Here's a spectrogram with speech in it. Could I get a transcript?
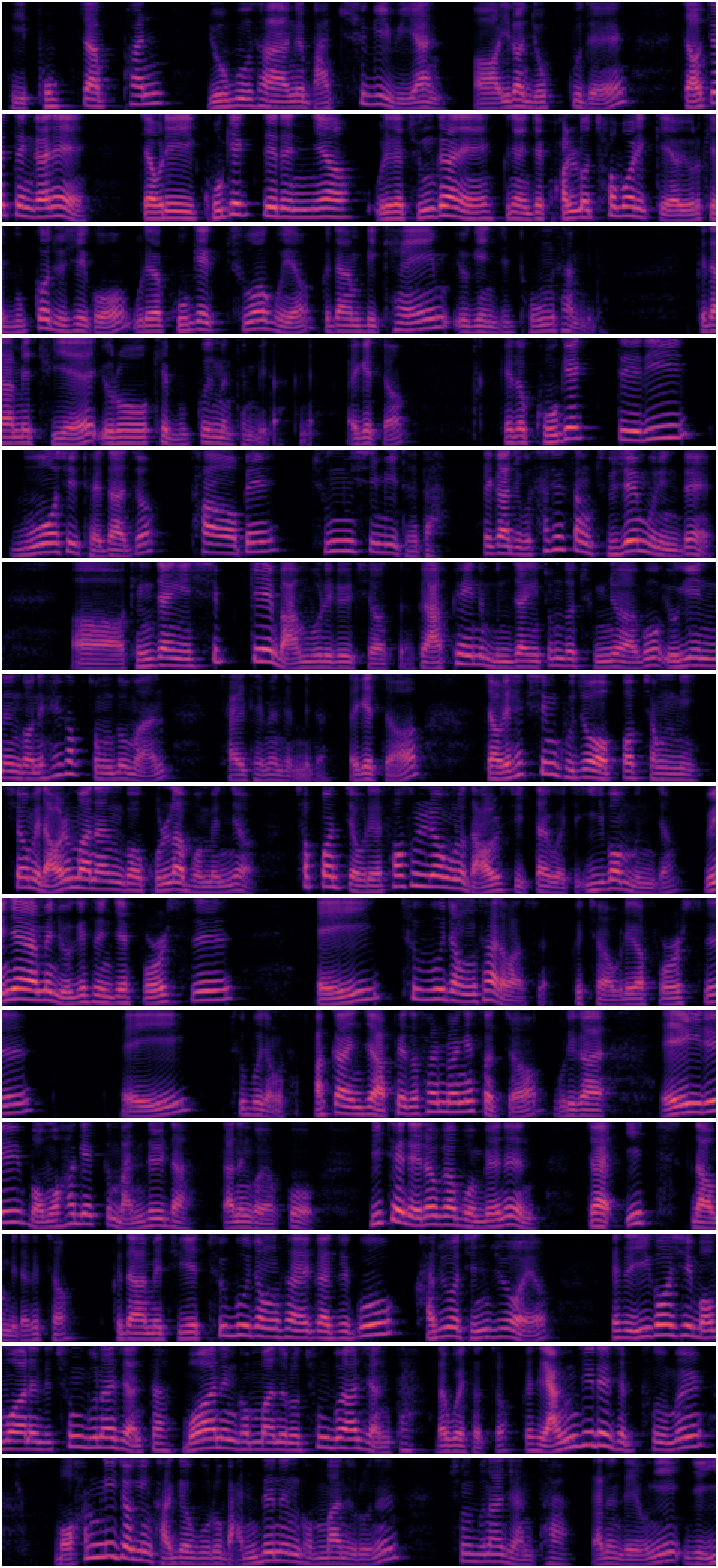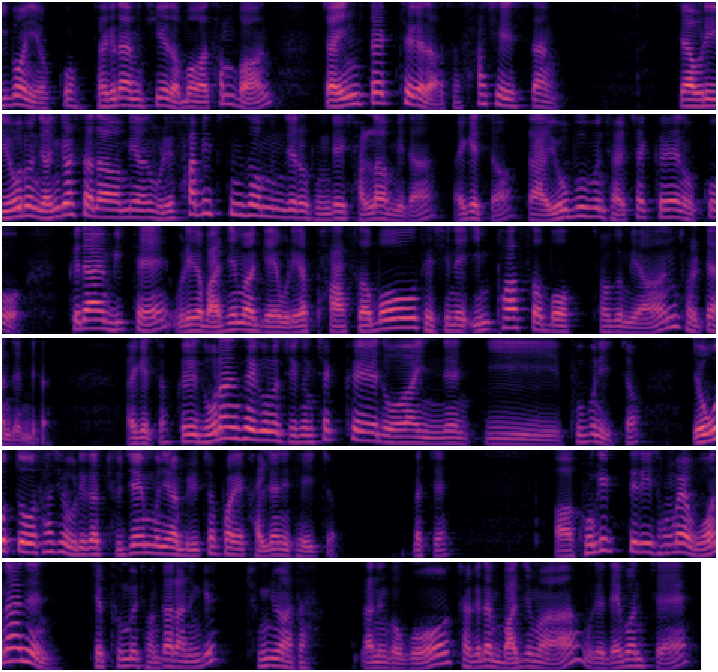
이 복잡한 요구 사항을 맞추기 위한 어, 이런 욕구들. 자, 어쨌든 간에 자, 우리 고객들은요, 우리가 중간에 그냥 이제 괄로 쳐버릴게요. 이렇게 묶어 주시고, 우리가 고객 주어고요. 그 다음 became, 여기 이제 동사입니다. 그 다음에 뒤에 이렇게 묶으면 됩니다. 그냥. 알겠죠? 그래서 고객들이 무엇이 되다죠? 사업의 중심이 되다. 해가지고 사실상 주제문인데, 어, 굉장히 쉽게 마무리를 지었어요. 그 앞에 있는 문장이 좀 더 중요하고, 여기 있는 거는 해석 정도만 잘 되면 됩니다. 알겠죠? 자, 우리 핵심 구조 어법 정리. 시험에 나올 만한 거 골라보면요. 첫 번째, 우리가 서술형으로 나올 수 있다고 했죠. 2번 문장. 왜냐하면 여기서 이제 force A 투부정사 나왔어요. 그쵸? 우리가 force A 투부정사. 아까 이제 앞에서 설명했었죠. 우리가 A를 뭐뭐 하게끔 만들다라는 거였고, 밑에 내려가 보면은, 자, it 나옵니다. 그쵸? 그 다음에 뒤에 투부정사 해가지고 가주어 진주어예요. 그래서 이것이 뭐뭐 하는데 충분하지 않다. 뭐 하는 것만으로 충분하지 않다라고 했었죠. 그래서 양질의 제품을 뭐 합리적인 가격으로 만드는 것만으로는 충분하지 않다라는 내용이 이제 2번이었고 자 그 다음에 뒤에 넘어가 3번. 자 인팩트가 나와서 사실상. 자 우리 요런 연결사 나오면 우리 삽입 순서 문제로 굉장히 잘 나옵니다. 알겠죠? 자 요 부분 잘 체크를 해놓고 그 다음 밑에 우리가 마지막에 우리가 possible 대신에 impossible 적으면 절대 안 됩니다. 알겠죠? 그리고 노란색으로 지금 체크해 놓아 있는 이 부분이 있죠? 요것도 사실 우리가 주제문이랑 밀접하게 관련이 돼 있죠. 맞지? 어, 고객들이 정말 원하는 제품을 전달하는 게 중요하다 라는 거고. 자 그 다음 마지막 우리 네 번째.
